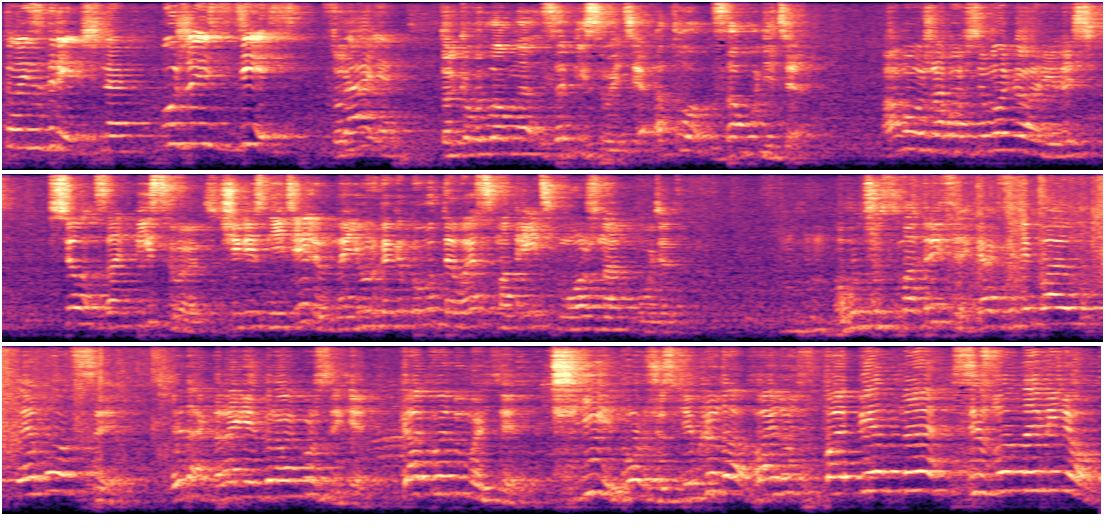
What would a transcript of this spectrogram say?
то есть зрелищное, уже здесь, в Только- зале. Только вы, главное, записывайте, а то забудете. А мы уже обо всем договорились. Все записывают. Через неделю на Юрга ГПУ ТВ смотреть можно будет. Лучше смотрите, как закипают эмоции. Итак, дорогие первокурсники, как вы думаете, чьи творческие блюда войдут в победное сезонное меню?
